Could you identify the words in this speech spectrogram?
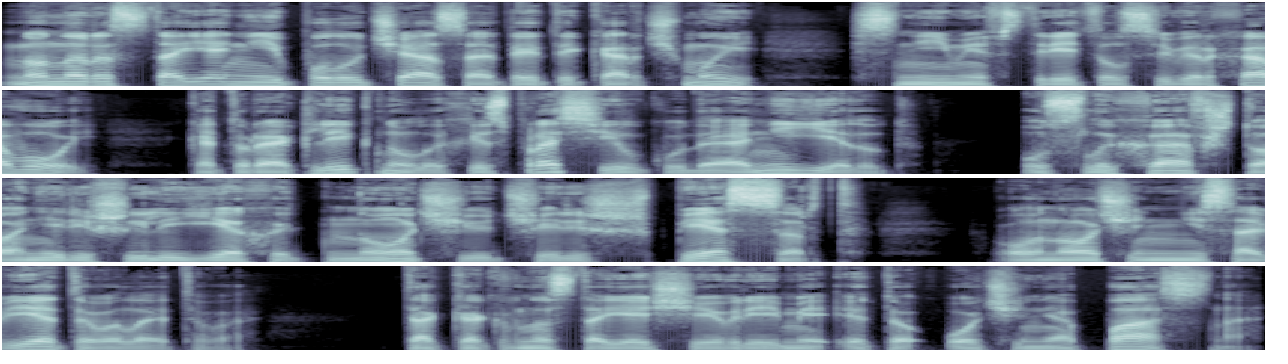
но на расстоянии получаса от этой корчмы с ними встретился верховой, который окликнул их и спросил, куда они едут. Услыхав, что они решили ехать ночью через Шпессарт, он очень не советовал этого, так как в настоящее время это очень опасно.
